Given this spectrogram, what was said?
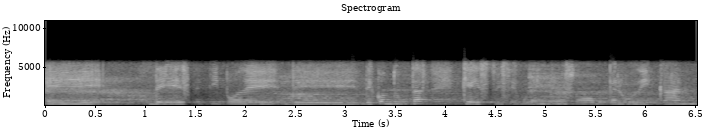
Eh, de este tipo de, conductas que estoy segura incluso perjudican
